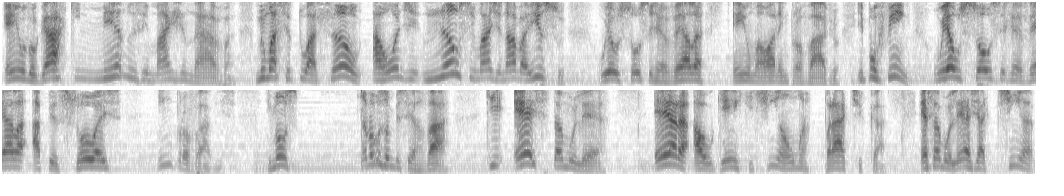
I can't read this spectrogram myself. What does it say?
em um lugar que menos imaginava, numa situação aonde não se imaginava isso. O Eu Sou se revela em uma hora improvável. E por fim, o eu sou se revela a pessoas improváveis. Irmãos, nós vamos observar que esta mulher era alguém que tinha uma prática. Essa mulher já tinha,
